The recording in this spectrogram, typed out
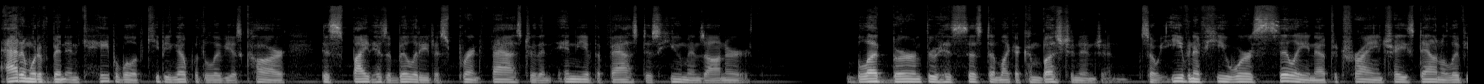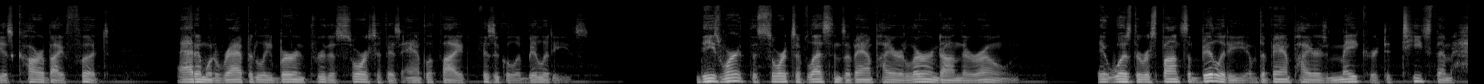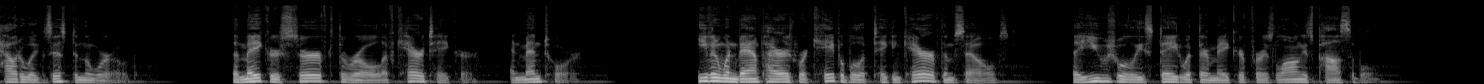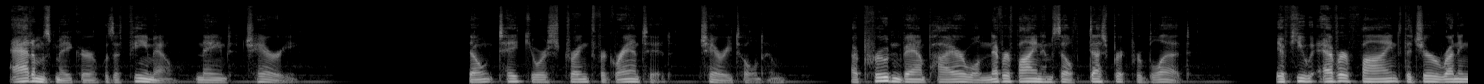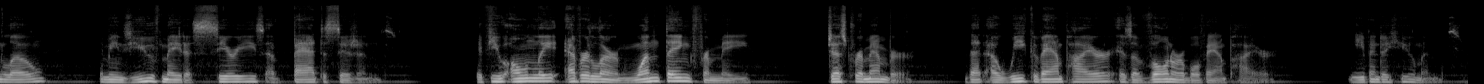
Adam would have been incapable of keeping up with Olivia's car, despite his ability to sprint faster than any of the fastest humans on Earth. Blood burned through his system like a combustion engine, so even if he were silly enough to try and chase down Olivia's car by foot, Adam would rapidly burn through the source of his amplified physical abilities. These weren't the sorts of lessons a vampire learned on their own. It was the responsibility of the vampire's maker to teach them how to exist in the world. The maker served the role of caretaker and mentor. Even when vampires were capable of taking care of themselves, they usually stayed with their maker for as long as possible. Adam's maker was a female named Cherry. Don't take your strength for granted, Cherry told him. A prudent vampire will never find himself desperate for blood. If you ever find that you're running low, it means you've made a series of bad decisions. If you only ever learn one thing from me, just remember that a weak vampire is a vulnerable vampire, even to humans.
